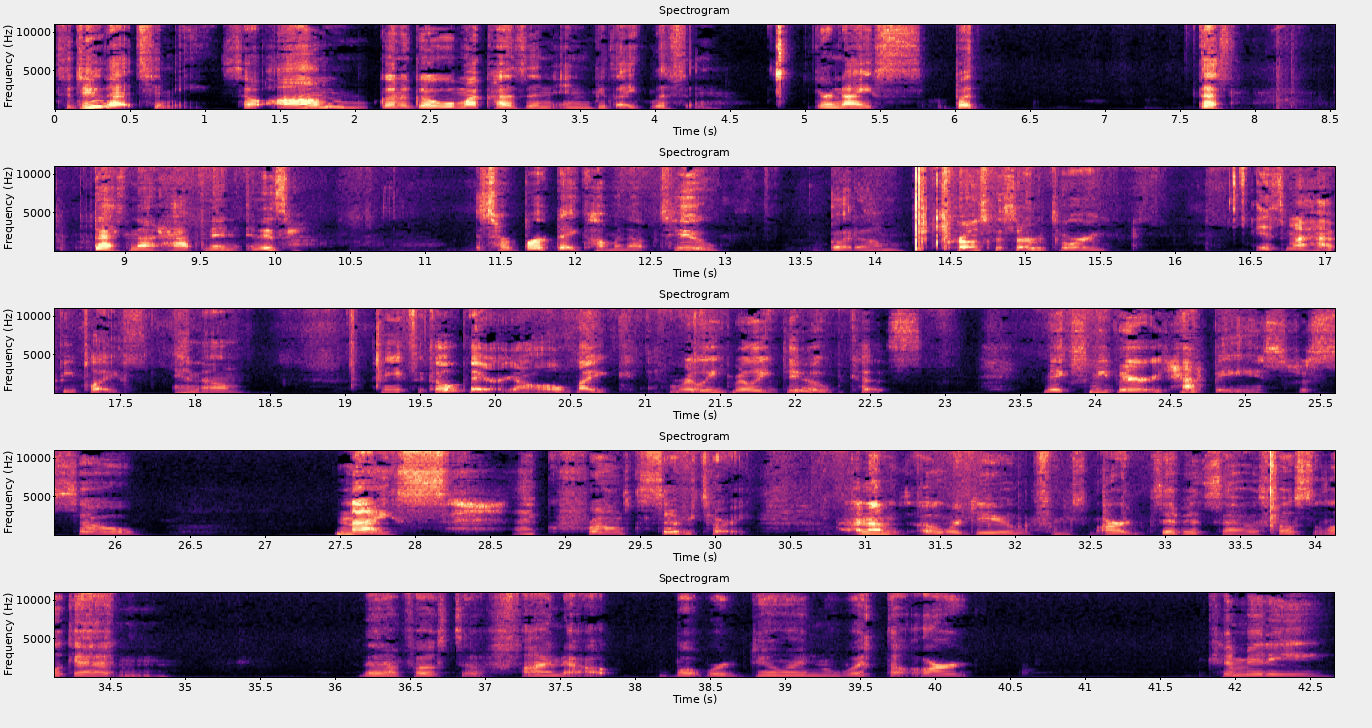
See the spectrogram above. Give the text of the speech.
to do that to me. So I'm going to go with my cousin and be like, listen, you're nice, but that's that's not happening. And it's it's her birthday coming up too. But um Krohn's Conservatory is my happy place. And um I need to go there, y'all. Like really, really do because makes me very happy. It's just so nice at Krohn's Conservatory. And I'm overdue from some art exhibits I was supposed to look at, and then I'm supposed to find out what we're doing with the art committee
